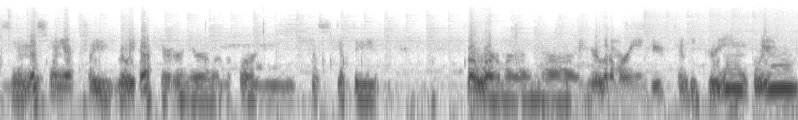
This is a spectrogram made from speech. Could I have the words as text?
See, in this one you actually really have to earn your armor before you just get the pro armor, and uh, your little marine dude can be green, blue,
